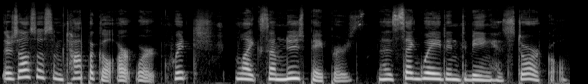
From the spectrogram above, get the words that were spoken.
There's also some topical artwork, which, like some newspapers, has segued into being historical.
